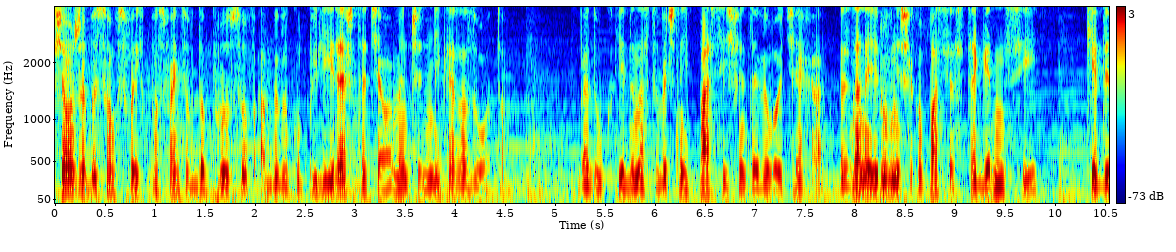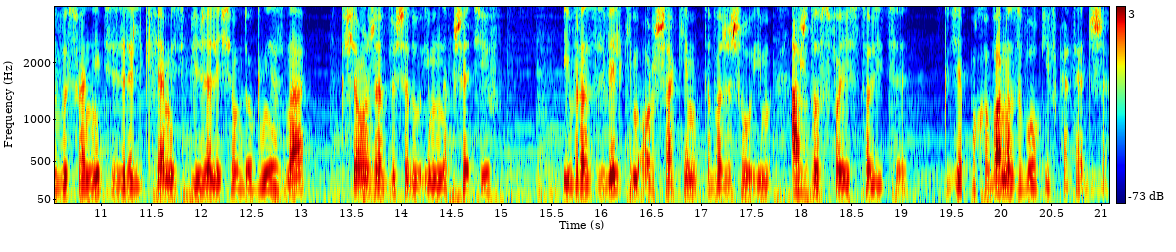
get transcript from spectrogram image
książę wysłał swoich posłańców do Prusów, aby wykupili resztę ciała męczennika za złoto. Według XI-wiecznej pasji świętego Wojciecha, znanej również jako pasja Stegernsee, kiedy wysłannicy z relikwiami zbliżali się do Gniezna, książę wyszedł im naprzeciw i wraz z wielkim orszakiem towarzyszył im aż do swojej stolicy, gdzie pochowano zwłoki w katedrze.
